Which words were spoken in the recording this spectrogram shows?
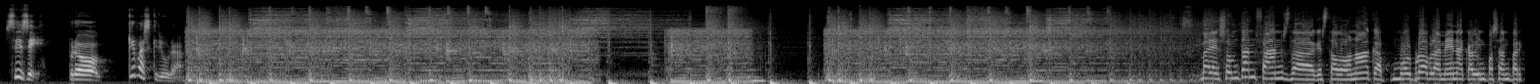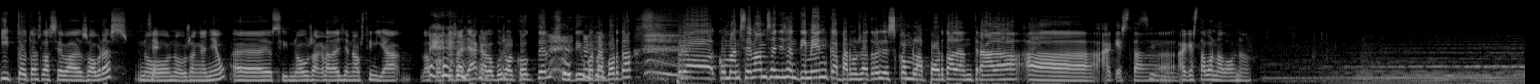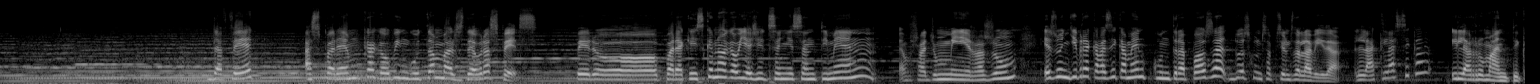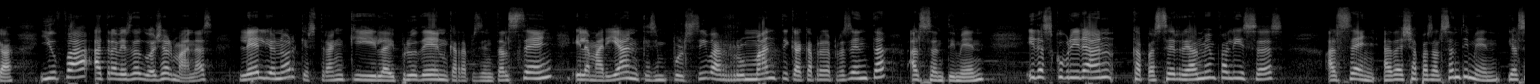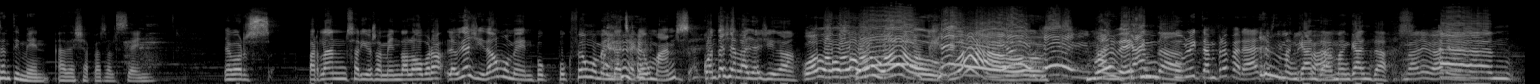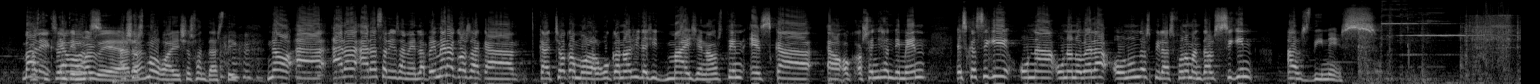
Sí, sí, però què va escriure? Vale, som tan fans d'aquesta dona que molt probablement acabin passant per aquí totes les seves obres, no, Sí. no us enganyeu. Eh, si no us agrada Jane Austen, ja la porta és allà, acabeu-vos el còctel, sortiu per la porta. Però comencem amb Seny i Sentiment, que per nosaltres és com la porta d'entrada a aquesta, Sí. a aquesta bona dona. De fet, esperem que hagueu vingut amb els deures fets. Però per aquells que no hagueu llegit Seny i Sentiment, us faig un mini resum, és un llibre que bàsicament contraposa dues concepcions de la vida, la clàssica i la romàntica, i ho fa a través de dues germanes, l'Eleonor, que és tranquil·la i prudent, que representa el seny, i la Marianne, que és impulsiva, romàntica, que representa el sentiment. I descobriran que per ser realment felices, el seny ha de deixar pas al sentiment i el sentiment ha de deixar pas al seny. Llavors, parlant seriosament de l'obra, l'heu llegida un moment? Puc, puc fer un moment d'aixequeu mans? Quanta gent l'ha llegida? Uau, uau, uau, uau, uau! Ok, uau! ok, Molt bé, quin públic tan preparat. M'encanta, m'encanta. Vale, vale. Um, vale, M'estic sentint molt bé, ara. Això és molt guai, això és fantàstic. No, uh, ara, ara seriosament, la primera cosa que, que xoca molt algú que no hagi llegit mai Jane Austen és que, uh, o, o Seny i Sentiment, és que sigui una, una novel·la on un dels pilars fonamentals siguin els diners.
